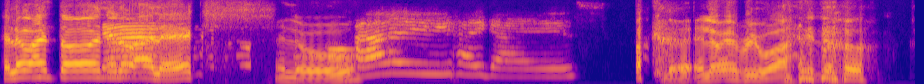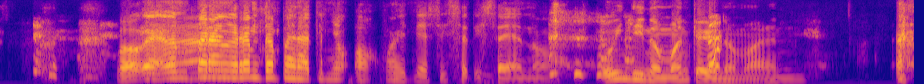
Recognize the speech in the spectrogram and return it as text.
Hello, Anton. Hello, Alex. Hello. Hi. Hi, guys. Hello, Hello everyone. Hello. Well, yeah. parang ramdam pa natin yung awkwardness isa't isa, ano? o, hindi naman. Kayo naman.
